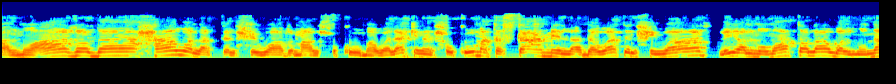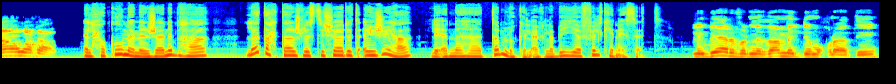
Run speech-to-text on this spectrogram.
المعارضة حاولت الحوار مع الحكومة ولكن الحكومة تستعمل أدوات الحوار للمماطلة والمناورة الحكومة من جانبها لا تحتاج لاستشارة أي جهة لأنها تملك الأغلبية في الكنيست. اللي بيعرف النظام الديمقراطي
